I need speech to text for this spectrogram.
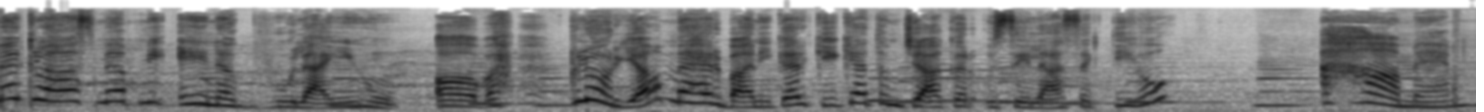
मैं क्लास में अपनी एनक भूल आई हूँ। अब ग्लोरिया मेहरबानी करके क्या तुम जाकर उसे ला सकती हो? हाँ मैम।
